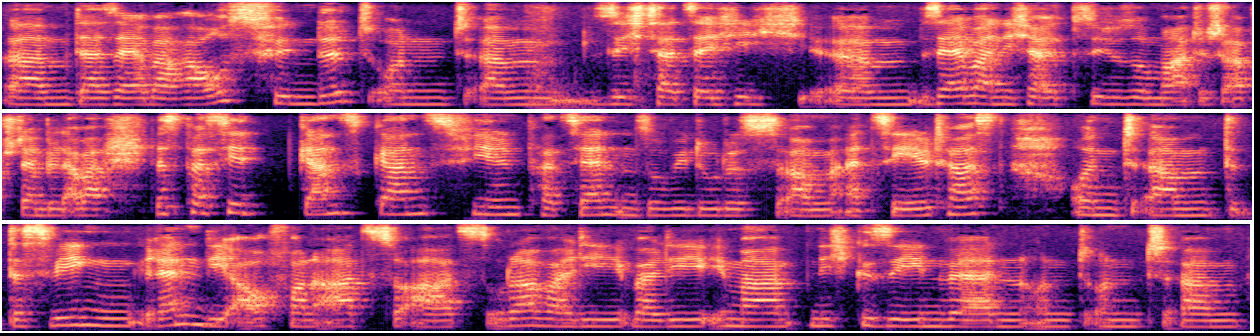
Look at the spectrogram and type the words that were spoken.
ähm, da selber rausfindet und ähm, sich tatsächlich ähm, selber nicht als psychosomatisch abstempelt. Aber das passiert ganz, ganz vielen Patienten, so wie du das ähm, erzählt hast. Und ähm, deswegen rennen die auch von Arzt zu Arzt, oder? Weil die, weil die immer nicht gesehen werden und, und ähm,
